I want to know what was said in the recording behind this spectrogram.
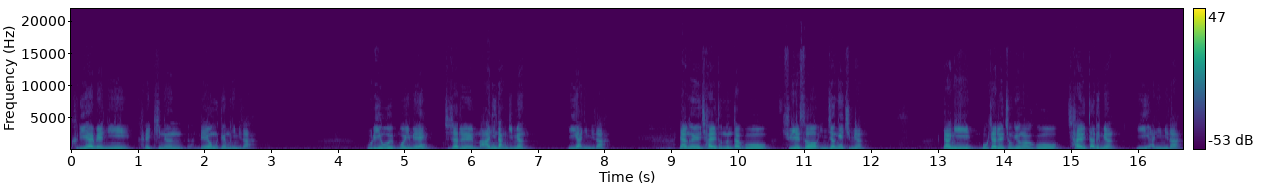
그리하면이 가리키는 내용 때문입니다. 우리 모임에 제자를 많이 남기면 이 아닙니다. 양을 잘 돕는다고 주위에서 인정해 주면 양이 목자를 존경하고 잘 따르면 이 아닙니다.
